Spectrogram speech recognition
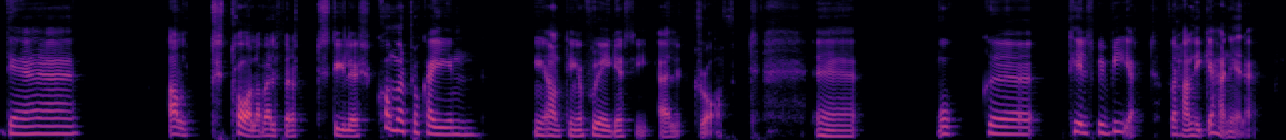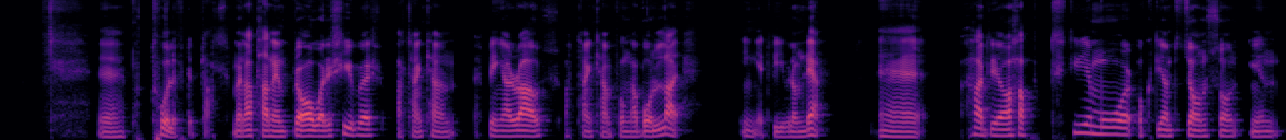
Det, allt talar väl för att Steelers kommer att plocka in i antingen free agency eller draft. Eh, och eh, tills vi vet, för han ligger här nere eh, på 12 plats. Men att han är en bra wide receiver, att han kan springa routes, att han kan fånga bollar. Inget tvivel om det. Eh, hade jag haft tre mål och Deontay Johnson i en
